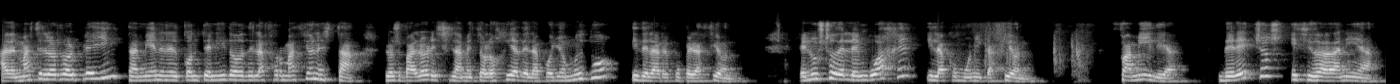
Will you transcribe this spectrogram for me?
Además de los role playing, también en el contenido de la formación está los valores y la metodología del apoyo mutuo y de la recuperación, el uso del lenguaje y la comunicación, familia, derechos y ciudadanía,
